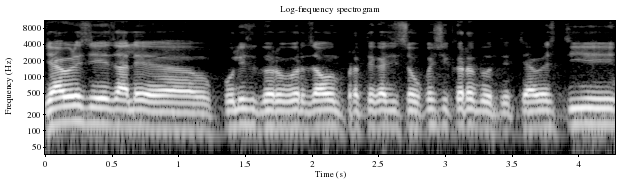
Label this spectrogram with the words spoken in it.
ज्यावेळेस हे झाले पोलीस घरोघर जाऊन प्रत्येकाची चौकशी करत होते त्यावेळेस ती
